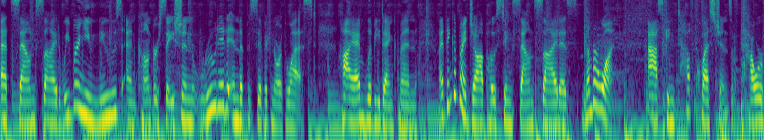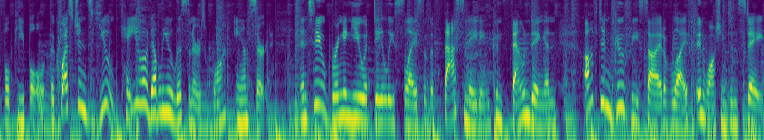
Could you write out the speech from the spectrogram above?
At Soundside, we bring you news and conversation rooted in the Pacific Northwest. Hi, I'm Libby Denkman. I think of my job hosting Soundside as number one, asking tough questions of powerful people, the questions you, KUOW listeners, want answered. And two, bringing you a daily slice of the fascinating, confounding, and often goofy side of life in Washington state.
